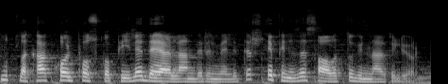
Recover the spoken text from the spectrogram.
mutlaka kolposkopi ile değerlendirilmelidir. Hepinize sağlıklı günler diliyorum.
